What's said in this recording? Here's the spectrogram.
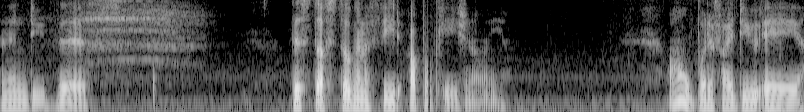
and then do this, this stuff's still going to feed up occasionally. Oh, but if I do a...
